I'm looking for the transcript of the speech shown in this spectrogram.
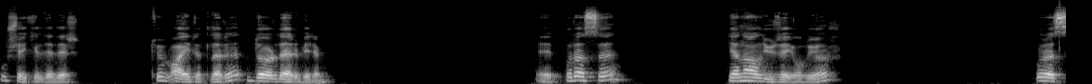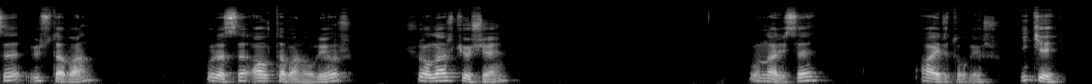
bu şekildedir. Tüm ayrıtları 4'er birim. Evet, burası yanal yüzey oluyor. Burası üst taban. Burası alt taban oluyor. Şuralar köşe. Bunlar ise ayrıt oluyor. 2.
